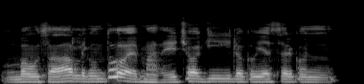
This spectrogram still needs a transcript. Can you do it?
vamos a darle con todo. Es más, de hecho aquí lo que voy a hacer con...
